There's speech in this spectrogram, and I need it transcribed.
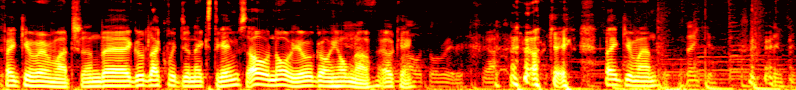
Thank you very much, and uh, good luck with your next games. Oh no, you're going home yes, now. Okay. already. Yeah. okay. Thank you, man. Thank you. Thank you.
